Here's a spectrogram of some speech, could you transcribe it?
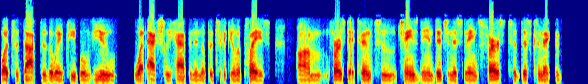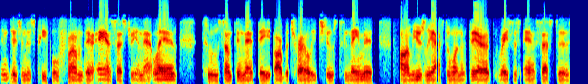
or to doctor the way people view what actually happened in a particular place. Um, first, they tend to change the indigenous names first to disconnect the indigenous people from their ancestry in that land to something that they arbitrarily choose to name it, um, usually after one of their racist ancestors.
